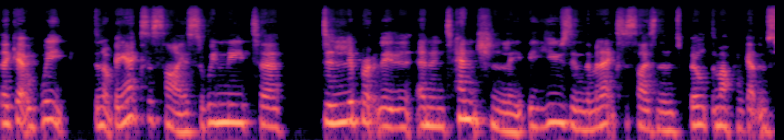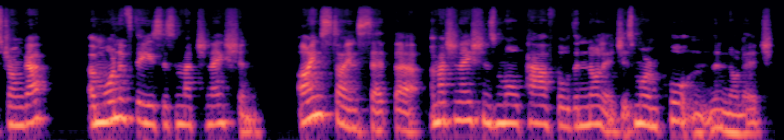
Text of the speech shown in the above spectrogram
they get weak. They're not being exercised. So we need to deliberately and intentionally be using them and exercising them to build them up and get them stronger. And one of these is imagination. Einstein said that imagination is more powerful than knowledge, it's more important than knowledge.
